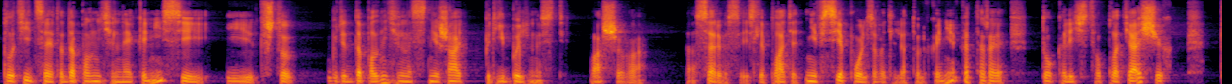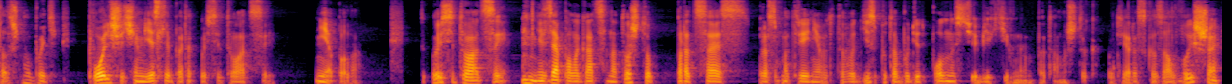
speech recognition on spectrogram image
платить за это дополнительные комиссии, и что будет дополнительно снижать прибыльность вашего а, сервиса. Если платят не все пользователи, а только некоторые, то количество платящих должно быть больше, чем если бы такой ситуации не было. В такой ситуации нельзя полагаться на то, что процесс рассмотрения вот этого диспута будет полностью объективным, потому что, как вот я рассказал выше,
